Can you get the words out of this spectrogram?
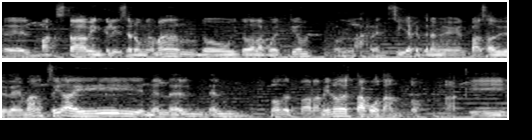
el backstabbing que le hicieron a Mando y toda la cuestión, con las rencillas que tienen en el pasado y demás. Sí, ahí él, no, para mí no destacó tanto. Aquí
